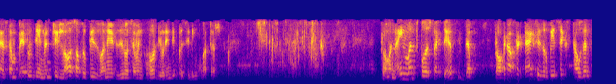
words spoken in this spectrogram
as compared to the inventory loss of rupees 1807 crore during the preceding quarter. From a nine-month perspective, the profit after tax is rupees 6,499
